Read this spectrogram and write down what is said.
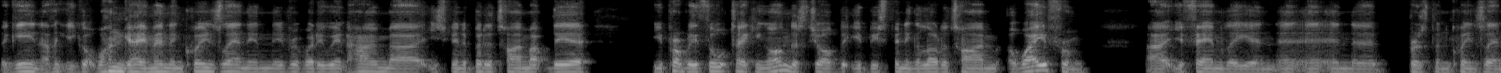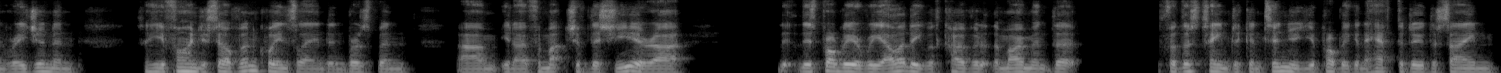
again, I think you got one game in in Queensland, then everybody went home. Uh, you spent a bit of time up there. You probably thought taking on this job that you'd be spending a lot of time away from uh, your family in, in, in the Brisbane Queensland region, and so you find yourself in Queensland and Brisbane, um, you know, for much of this year. Uh, th- there's probably a reality with COVID at the moment that for this team to continue, you're probably going to have to do the same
